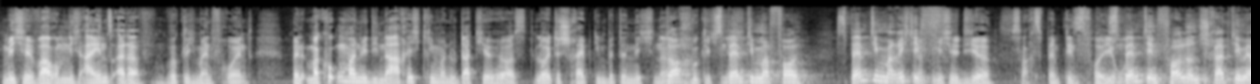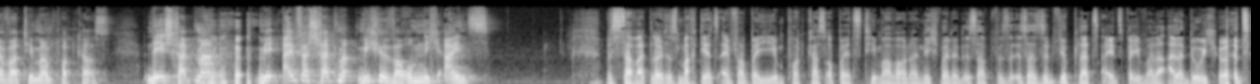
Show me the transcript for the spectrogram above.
Michel, warum nicht eins, Alter? Wirklich, mein Freund. Wenn, mal gucken, wann wir die Nachricht kriegen, wann du das hier hörst. Leute, schreibt ihm bitte nicht, ne? Doch, Wirklich nicht. spamt ihn mal voll. Spamt ihn mal richtig. Michel, dir. Sag, spamt den voll, Junge. Spamt den voll und schreibt ihm, er war Thema im Podcast. Nee, schreibt mal, einfach schreibt mal, Michel, warum nicht eins? Wisst ihr was, Leute? Das macht ihr jetzt einfach bei jedem Podcast, ob er jetzt Thema war oder nicht, weil dann ist er, ist er, sind wir Platz 1 bei ihm, weil er alle durchhört.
